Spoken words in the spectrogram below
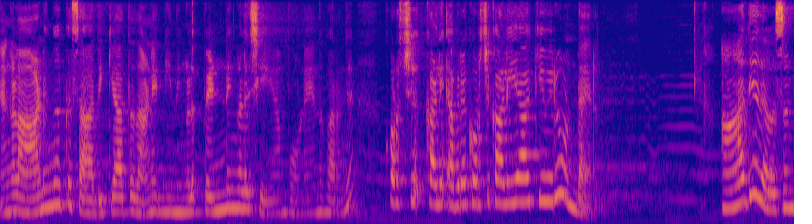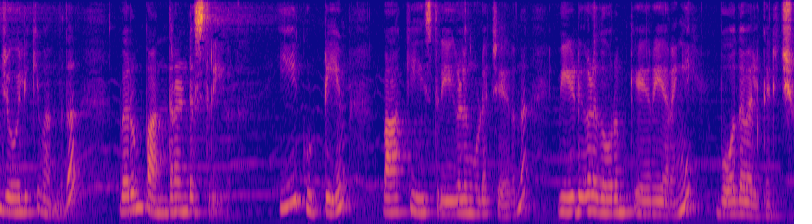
ഞങ്ങൾ ആണുങ്ങൾക്ക് സാധിക്കാത്തതാണ് ഇനി നിങ്ങൾ പെണ്ണുങ്ങൾ ചെയ്യാൻ പോണേന്ന് പറഞ്ഞ് കുറച്ച് കളി അവരെ കുറച്ച് കളിയാക്കിയവരും ഉണ്ടായിരുന്നു. ആദ്യ ദിവസം ജോലിക്ക് വന്നത് വെറും പന്ത്രണ്ട് സ്ത്രീകൾ. ഈ കുട്ടിയും ബാക്കി ഈ സ്ത്രീകളും കൂടെ ചേർന്ന് വീടുകൾ തോറും കയറി ഇറങ്ങി ബോധവൽക്കരിച്ചു.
